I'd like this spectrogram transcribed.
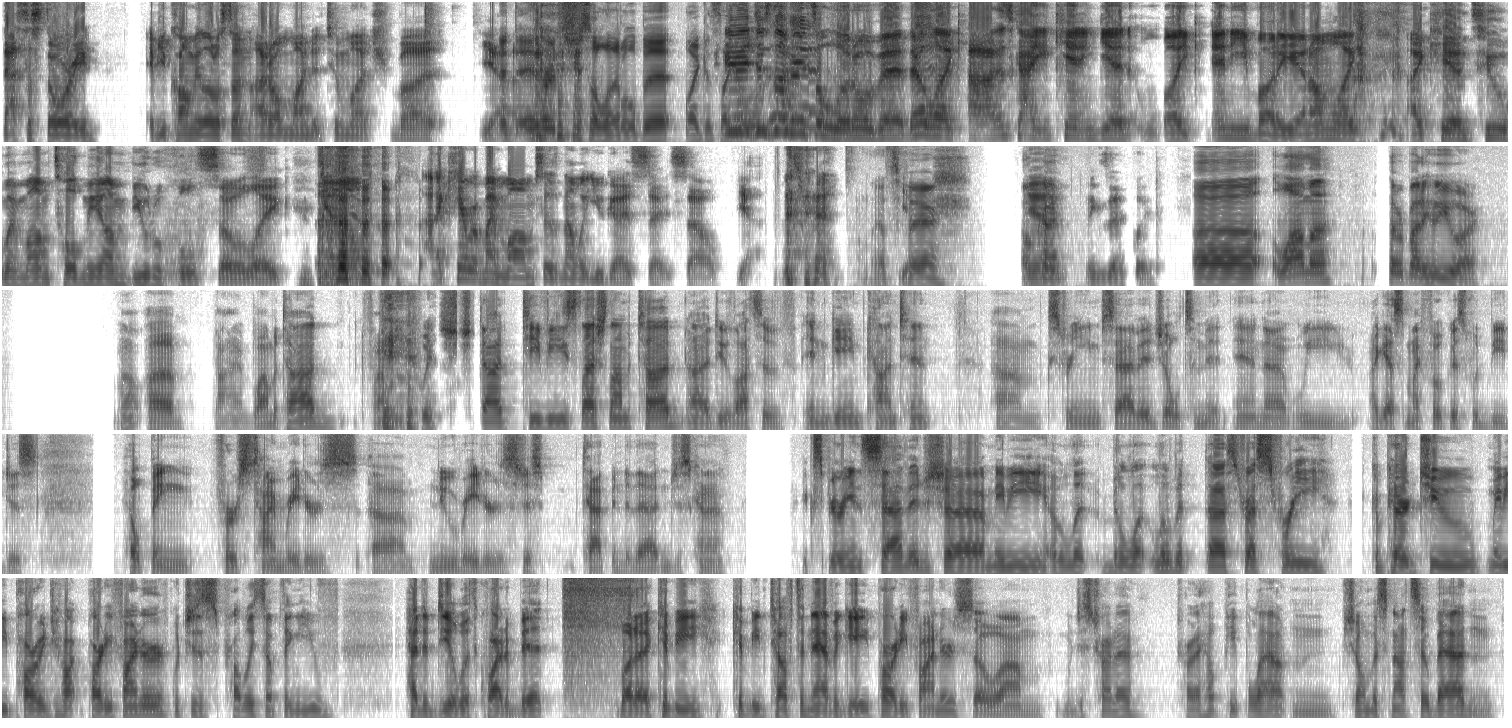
that's the story. If you call me little son, I don't mind it too much. But yeah, It, it hurts just a little bit. Like it's like it just little- hurts a little bit. They're like, ah, this guy you can't get like anybody, and I'm like, I can too. My mom told me I'm beautiful, so like, you know, I care what my mom says, not what you guys say. So yeah, That's Yeah. fair. Okay. yeah, exactly. Uh, Llama, tell everybody who you are. Well, uh, I'm Llamatodd. Find me twitch.tv slash Llamatodd. I do lots of in-game content, um, extreme, savage, ultimate, and uh, we. I guess my focus would be just helping first-time raiders, um, new raiders, just tap into that and just kind of experience savage. Uh, maybe a lit, bit, a little bit uh, stress-free compared to maybe party party finder, which is probably something you've had to deal with quite a bit but uh, it could be it can be tough to navigate party finders so um we just try to try to help people out and show them it's not so bad and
